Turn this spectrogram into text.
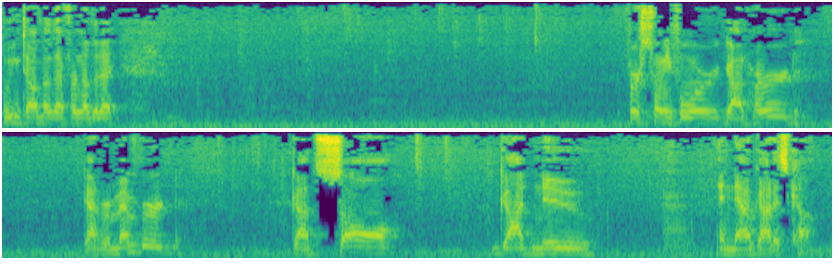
We can talk about that for another day. Verse 24 God heard, God remembered, God saw, God knew, and now God has come.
